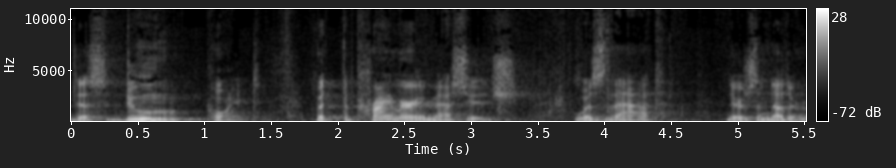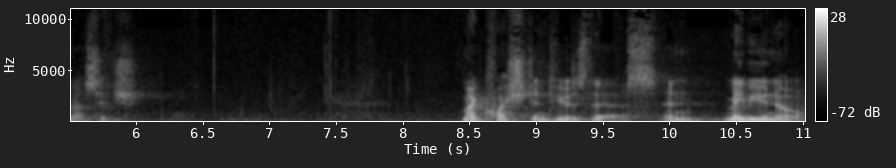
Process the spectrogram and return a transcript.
this doom point. But the primary message was that there's another message. My question to you is this, and maybe you know.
